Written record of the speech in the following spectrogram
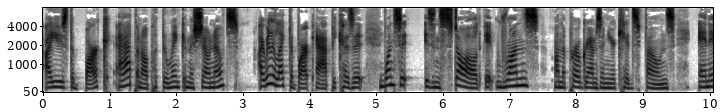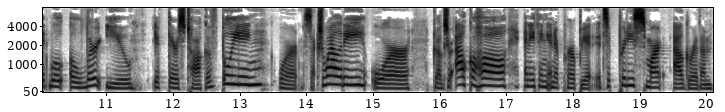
I use the Bark app and I'll put the link in the show notes. I really like the Bark app because it, once it is installed, it runs on the programs on your kids' phones and it will alert you if there's talk of bullying or sexuality or drugs or alcohol, anything inappropriate. It's a pretty smart algorithm.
